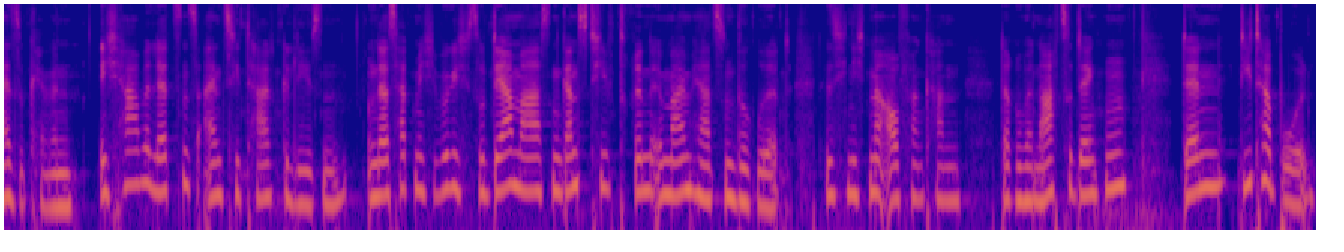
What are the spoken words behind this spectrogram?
Also Kevin, ich habe letztens ein Zitat gelesen und das hat mich wirklich so dermaßen ganz tief drin in meinem Herzen berührt, dass ich nicht mehr aufhören kann, darüber nachzudenken. Denn Dieter Bohlen,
